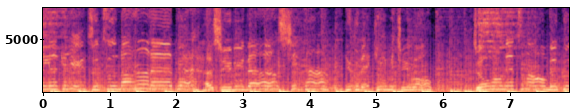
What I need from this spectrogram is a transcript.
やかに包まれて走り出した行くべき道を情熱の向く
